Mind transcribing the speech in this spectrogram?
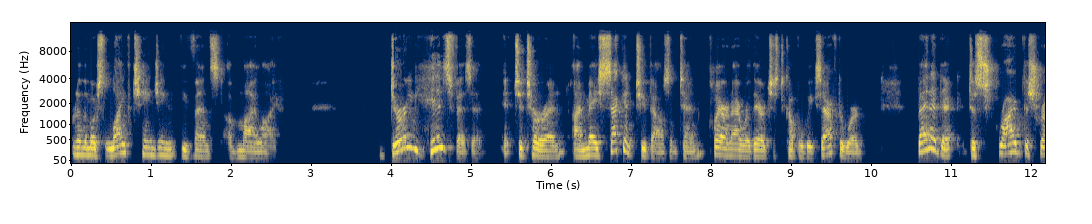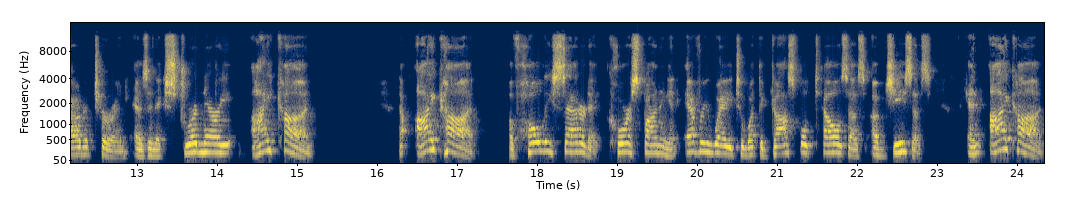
One of the most life changing events of my life. During his visit to Turin on May 2nd, 2010, Claire and I were there just a couple weeks afterward. Benedict described the Shroud of Turin as an extraordinary icon, the icon of Holy Saturday, corresponding in every way to what the gospel tells us of Jesus an icon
